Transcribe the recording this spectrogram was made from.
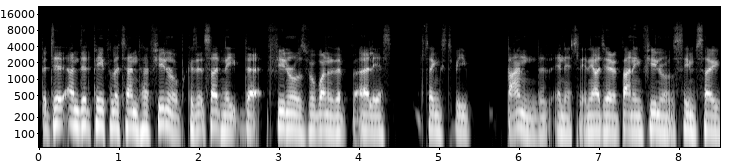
But did and did people attend her funeral? Because it's certainly that funerals were one of the earliest things to be banned in Italy, and the idea of banning funerals seems so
